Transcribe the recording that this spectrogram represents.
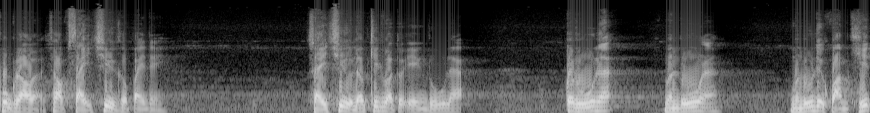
พวกเราชอบใส่ชื่อเข้าไปในใส่ชื่อแล้วคิดว่าตัวเองรู้แล้ว ก็รู้นะ มันรู้นะ มันรู้ด้วยความคิด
